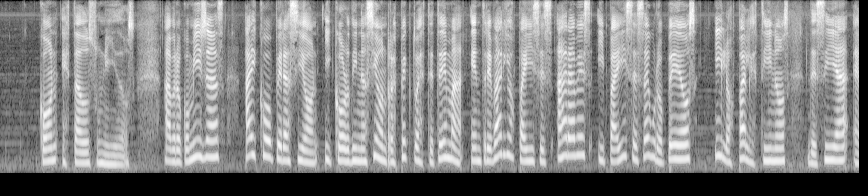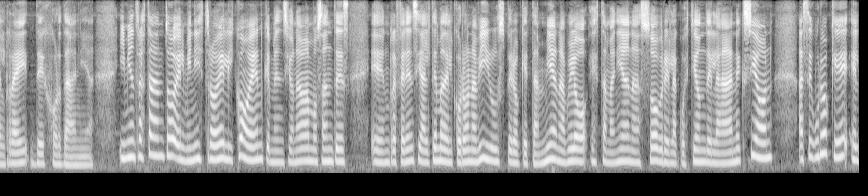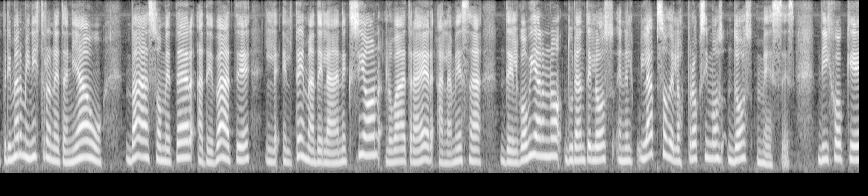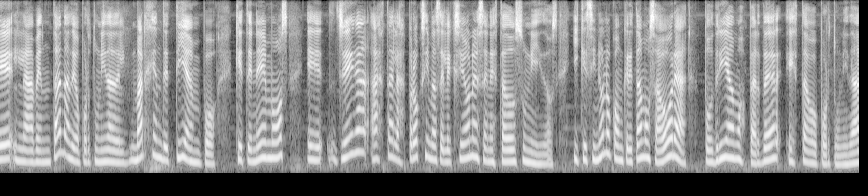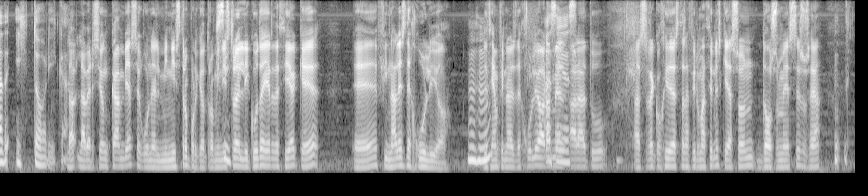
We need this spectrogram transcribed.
con Estados Unidos. Abro comillas, hay cooperación y coordinación respecto a este tema entre varios países árabes y países europeos y los palestinos, decía el rey de Jordania. Y mientras tanto, el ministro Eli Cohen, que mencionábamos antes en referencia al tema del coronavirus, pero que también habló esta mañana sobre la cuestión de la anexión, aseguró que el primer ministro Netanyahu va a someter a debate el tema de la anexión, lo va a traer a la mesa del gobierno durante los, en el lapso de los próximos dos meses. Dijo que la ventana de oportunidad del margen de tiempo que tenemos eh, llega hasta las próximas elecciones en Estados Unidos y que si no lo concretamos ahora, podríamos perder esta oportunidad histórica. La, versión cambia según el ministro, porque otro ministro del Likud ayer decía que eh, finales de julio. Decían finales de julio, ahora, ahora tú has recogido estas afirmaciones que ya son dos meses, o sea...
